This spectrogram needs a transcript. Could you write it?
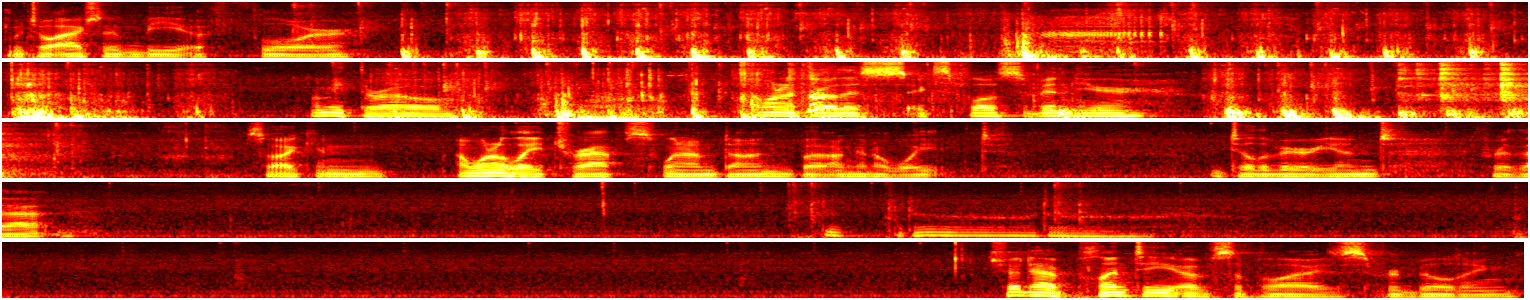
Which will actually be a floor. Let me throw... I want to throw this explosive in here. So I can I want to lay traps when I'm done, but I'm going to wait until the very end for that. Should have plenty of supplies for building.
